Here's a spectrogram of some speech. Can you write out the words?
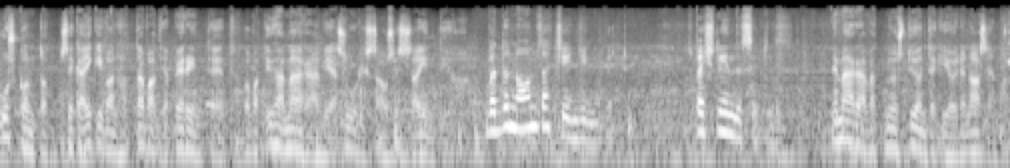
Uskonto sekä ikivanhat tavat ja perinteet ovat yhä määrääviä suurissa osissa Intiaa. But the norms are changing a bit, especially in the cities. Ne määräävät myös työntekijöiden aseman.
